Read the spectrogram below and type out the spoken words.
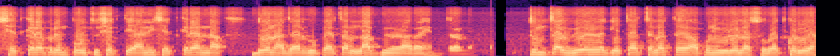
शेतकऱ्यापर्यंत पोहोचू शकते आणि शेतकऱ्यांना दोन हजार रुपयाचा लाभ मिळणार आहे मित्रांनो. तुमचा वेळ न घेता चला तर आपण व्हिडिओला सुरुवात करूया.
